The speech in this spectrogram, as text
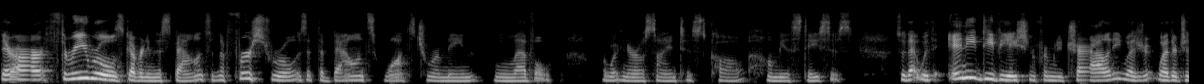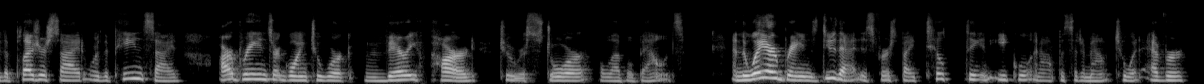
There are three rules governing this balance. And the first rule is that the balance wants to remain level, or what neuroscientists call homeostasis so that with any deviation from neutrality, whether, whether to the pleasure side or the pain side, our brains are going to work very hard to restore a level balance. And the way our brains do that is first by tilting an equal and opposite amount to whatever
